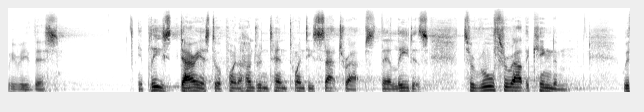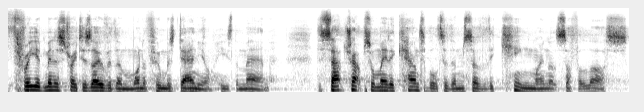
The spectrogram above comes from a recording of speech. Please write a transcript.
we read this. It pleased Darius to appoint 110 20 satraps, their leaders, to rule throughout the kingdom, with three administrators over them, one of whom was Daniel. He's the man. The satraps were made accountable to them so that the king might not suffer loss.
